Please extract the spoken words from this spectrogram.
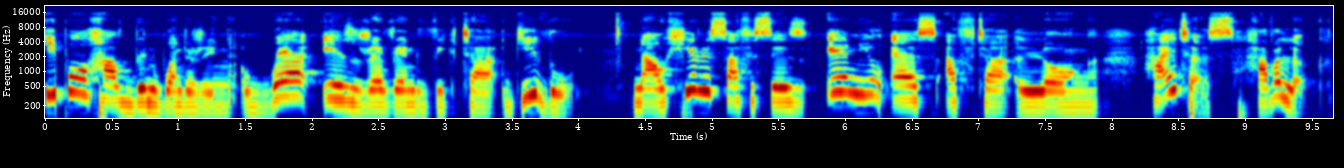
People have been wondering where is Reverend Victor Githu? Now he resurfaces in US after long hiatus. Have a look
